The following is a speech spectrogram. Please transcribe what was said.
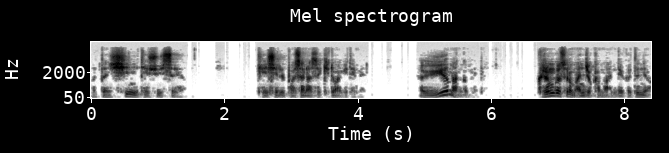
어떤 신이 될 수 있어요. 계시를 벗어나서 기도하게 되면 위험한 겁니다. 그런 것으로 만족하면 안 되거든요.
